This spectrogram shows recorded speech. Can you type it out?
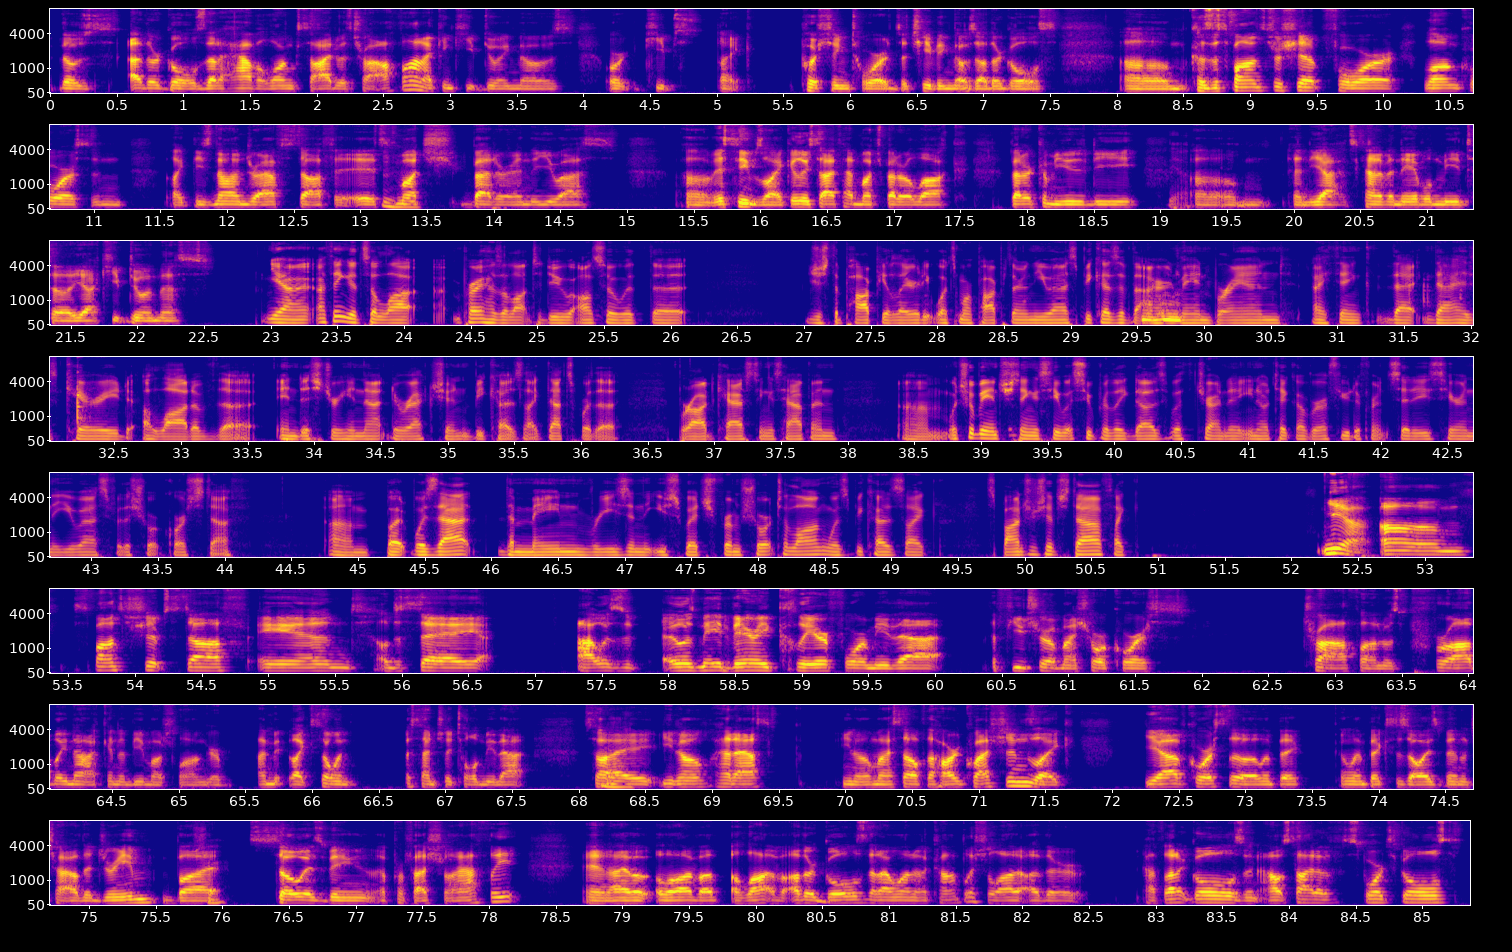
those other goals that I have alongside with triathlon. I can keep doing those or keep like pushing towards achieving those other goals because the sponsorship for long course and like these non-draft stuff it, it's Mhm. much better in the us um, it seems like at least i've had much better luck better community Yeah. um, and yeah it's kind of enabled me to yeah keep doing this Yeah, I think it's a lot. Probably has a lot to do also with the just the popularity. What's more popular in the U.S. because of the Mhm. Ironman brand. I think that that has carried a lot of the industry in that direction because like that's where the broadcasting has happened. Um, which will be interesting to see what Super League does with trying to you know take over a few different cities here in the U.S. for the short course stuff. Um, but was that the main reason that you switched from short to long? Was because like sponsorship stuff, like yeah um sponsorship stuff and i'll just say i was it was made very clear for me that the future of my short course triathlon was probably not going to be much longer i mean like someone essentially told me that so Really? i you know had asked you know myself the hard questions like yeah of course the olympic olympics has always been a childhood dream but Sure. so is being a professional athlete and i have a, a lot of a lot of other goals that i want to accomplish a lot of other athletic goals and outside of sports goals.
